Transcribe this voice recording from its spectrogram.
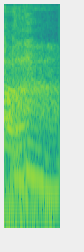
Ugh.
